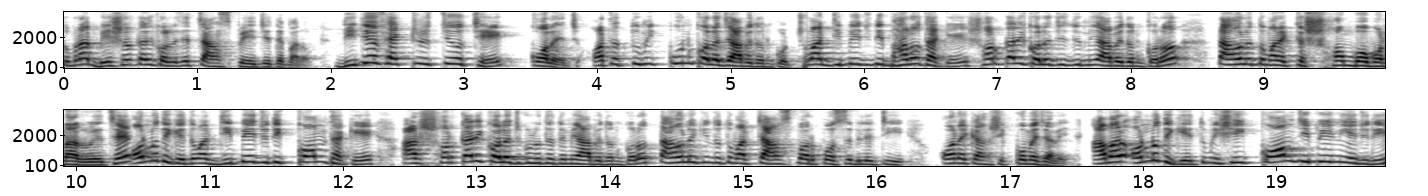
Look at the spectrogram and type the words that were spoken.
তোমরা বেসরকারি কলেজে চান্স পেয়ে যেতে পারো। দ্বিতীয় ফ্যাক্টরটি হচ্ছে কলেজ অর্থাৎ তুমি কোন কলেজে আবেদন করছ? তোমার জিপিএ যদি ভালো থাকে, সরকারি কলেজে যদি আবেদন করো, তাহলে তোমার একটা সম্ভাবনা রয়েছে। অন্যদিকে তোমার জিপিএ যদি কম থাকে আর সরকারি কলেজগুলোতে তুমি আবেদন করো, তাহলে কিন্তু তোমার চান্স পাওয়ার পসিবিলিটি অনেকাংশে কমে যাবে। আবার অন্যদিকে তুমি সেই কম জিপিএ নিয়ে যদি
